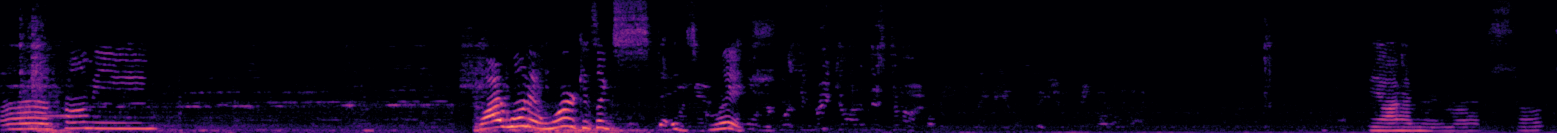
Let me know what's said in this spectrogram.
Uh, coming. Why won't it work? It's like it's glitched. Yeah, I have no ammo. that sucks.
